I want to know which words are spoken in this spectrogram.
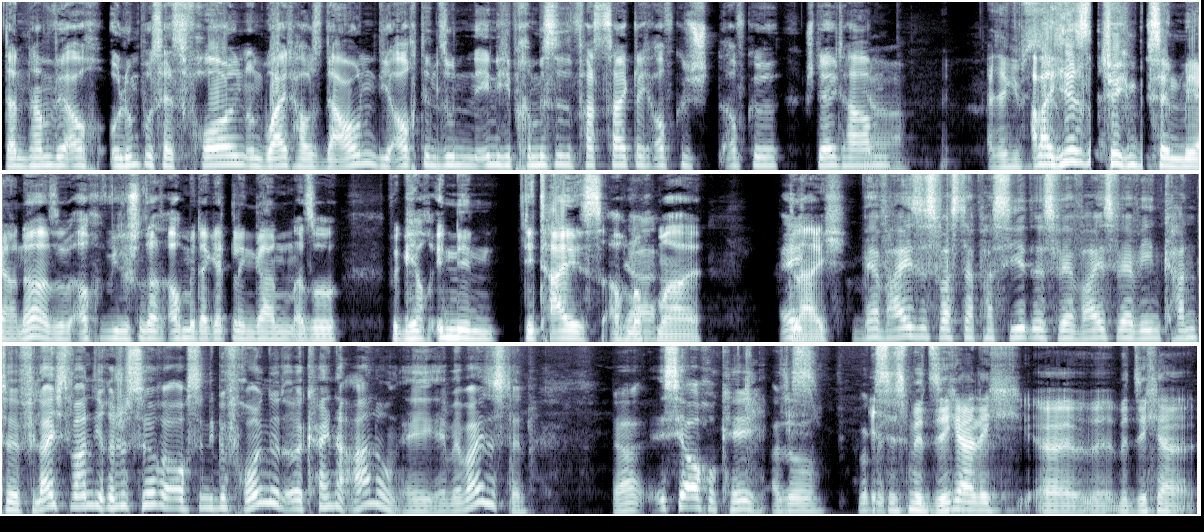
Dann haben wir auch Olympus Has Fallen und White House Down, die auch den so eine ähnliche Prämisse fast zeitgleich aufgest aufgestellt haben. Ja. Also gibt's Aber hier ist es natürlich ein bisschen mehr, ne? Also auch, wie du schon sagst, auch mit der Gatling Gun, also wirklich auch in den Details auch Ja. noch mal ey, gleich. Wer weiß es, was da passiert ist, wer weiß, wer wen kannte. Vielleicht waren die Regisseure auch, sind die befreundet oder keine Ahnung, ey, wer weiß es denn? Ja, ist ja auch okay. Also wirklich. Es ist mit sicherlich, äh, mit sicher,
